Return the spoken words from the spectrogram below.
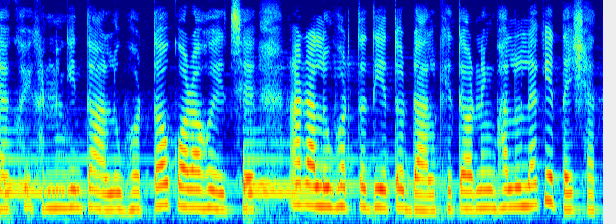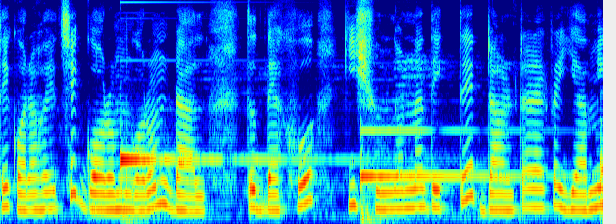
দেখো, এখানে কিন্তু আলু ভর্তাও করা হয়েছে। আর আলু ভর্তা দিয়ে তো ডাল খেতে অনেক ভালো লাগে, তাই সাথে করা হয়েছে গরম গরম ডাল। তো দেখো, কি সুন্দর না দেখতে, ডালটার একটা ইয়ামি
